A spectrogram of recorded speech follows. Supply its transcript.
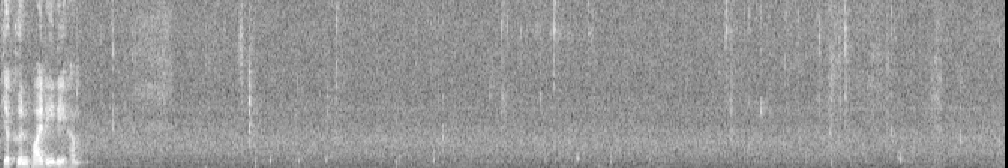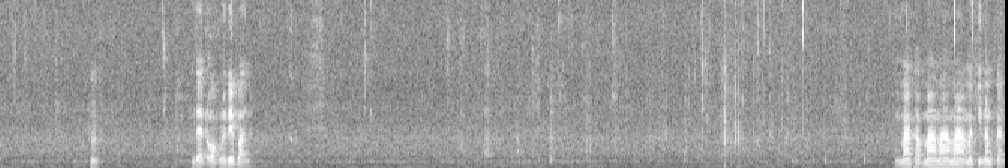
เกี่ยวคืนพลอยดีดีครับ แดดออกเลยได้บันนี่มากครับ มามามามากินน้ำกัน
